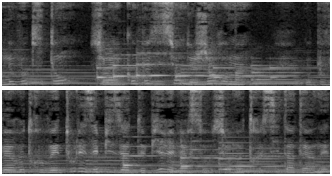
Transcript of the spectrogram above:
Nous vous quittons sur une composition de Jean Romain. Vous pouvez retrouver tous les épisodes de Verso sur notre site internet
